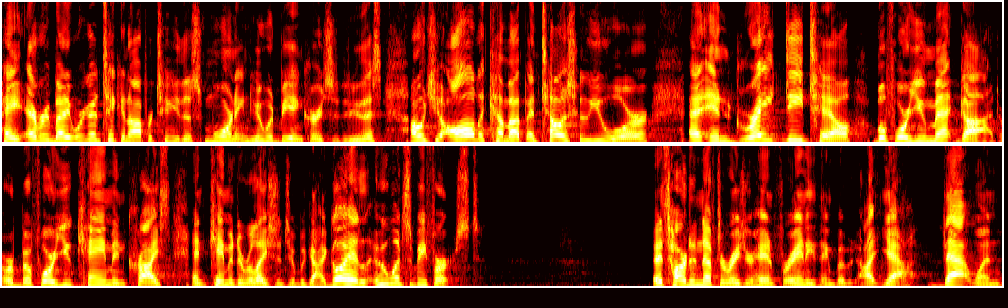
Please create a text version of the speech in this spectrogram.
hey, everybody, we're going to take an opportunity this morning. Who would be encouraged to do this? I want you all to come up and tell us who you were uh, in great detail before you met God or before you came in Christ and came into relationship with God. Go ahead. Who wants to be first? It's hard enough to raise your hand for anything, but I, yeah, that one,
